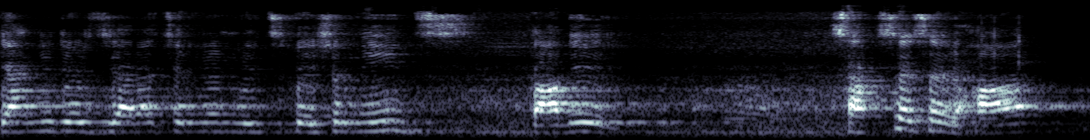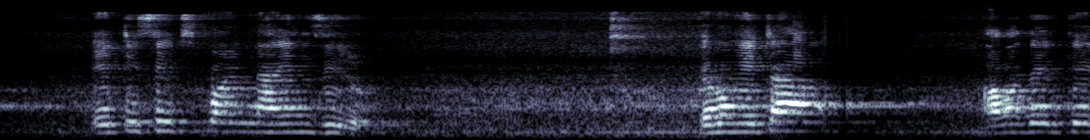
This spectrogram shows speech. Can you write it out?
candidate যারা চিলড্রেন উইথ স্পেশাল নিডস তাদের সাকসেসের হার 86.90 এবং এটা আমাদেরকে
